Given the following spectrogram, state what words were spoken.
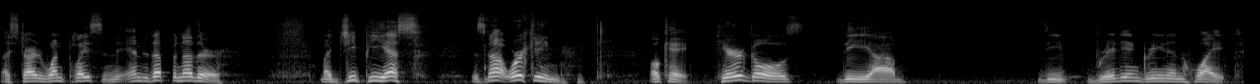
I started one place and ended up another. My GPS is not working. Okay, here goes the, uh, the Viridian green and white.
